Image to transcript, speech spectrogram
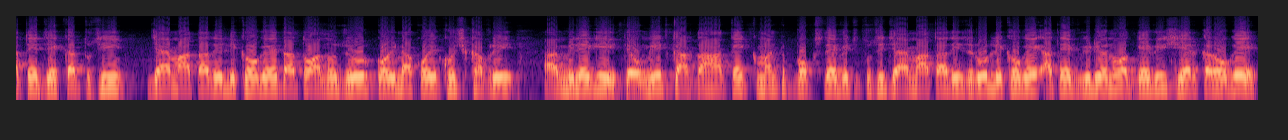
ਅਤੇ ਜੇਕਰ ਤੁਸੀਂ ਜੈ ਮਾਤਾ ਦੀ ਲਿਖੋਗੇ ਤਾਂ ਤੁਹਾਨੂੰ ਜ਼ਰੂਰ ਕੋਈ ਨਾ ਕੋਈ ਖੁਸ਼ਖਬਰੀ ਮਿਲੇਗੀ। ਤੇ ਉਮੀਦ ਕਰਦਾ ਹਾਂ ਕਿ ਕਮੈਂਟ ਬਾਕਸ ਦੇ ਵਿੱਚ ਤੁਸੀਂ ਜੈ ਮਾਤਾ ਦੀ ਜ਼ਰੂਰ ਲਿਖੋਗੇ ਅਤੇ ਵੀਡੀਓ ਨੂੰ ਅੱਗੇ ਵੀ ਸ਼ੇਅਰ ਕਰੋਗੇ।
